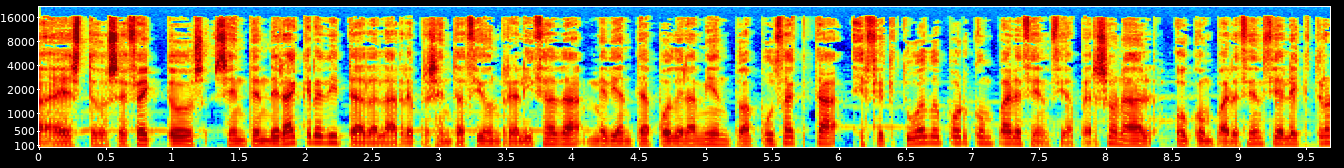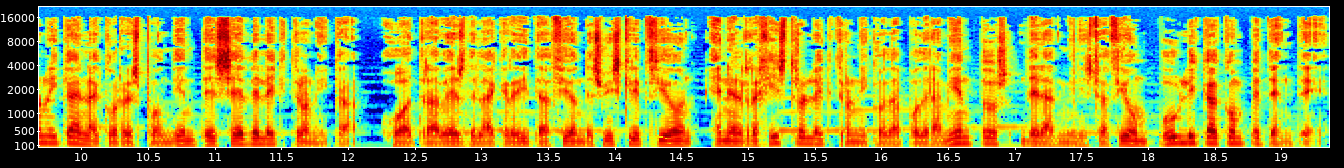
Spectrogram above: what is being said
A estos efectos se entenderá acreditada la representación realizada mediante apoderamiento a Puzacta efectuado por comparecencia personal o comparecencia electrónica en la correspondiente sede electrónica o a través de la acreditación de su inscripción en el registro electrónico de apoderamientos de la Administración Pública competente.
